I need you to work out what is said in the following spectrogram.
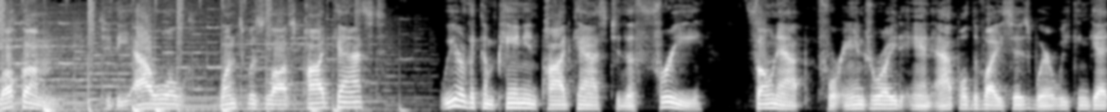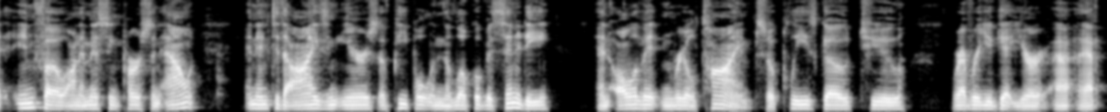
Welcome to the Owl Once Was Lost podcast. We are the companion podcast to the free phone app for Android and Apple devices where we can get info on a missing person out and into the eyes and ears of people in the local vicinity and all of it in real time. So please go to wherever you get your uh, app,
